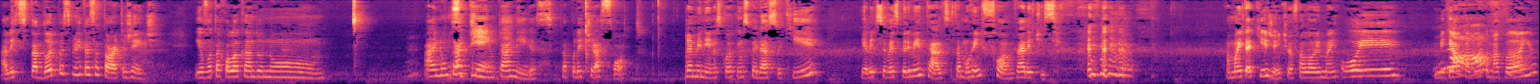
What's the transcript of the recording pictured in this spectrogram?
A Alice tá doida pra experimentar essa torta, gente. E eu vou estar colocando no... Ai, num pratinho, tá, amigas? Pra poder tirar foto. Meninas, coloquei uns pedaços aqui. E a Letícia vai experimentar. Você tá morrendo de fome, vai, Letícia? a mãe tá aqui, gente. Vai falar oi, mãe. Oi! Miguel Nossa. acabou de tomar banho.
